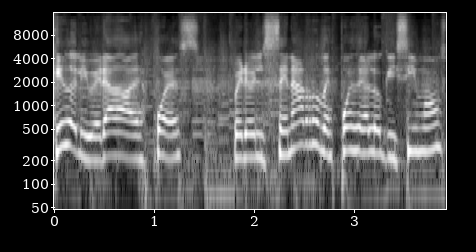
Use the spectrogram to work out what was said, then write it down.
Quedo liberada después, pero el cenar después de algo que hicimos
